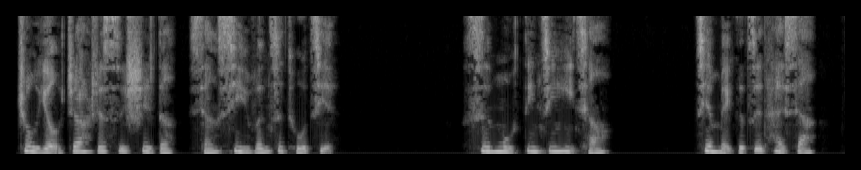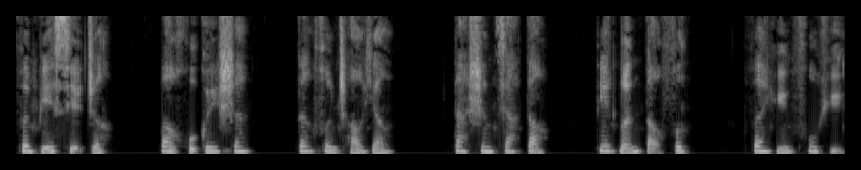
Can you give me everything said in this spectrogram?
注有这二十四式的详细文字图解。四目定睛一瞧，见每个姿态下分别写着“抱虎归山”“丹凤朝阳”“大圣驾到”“颠鸾倒凤”“翻云覆雨”“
